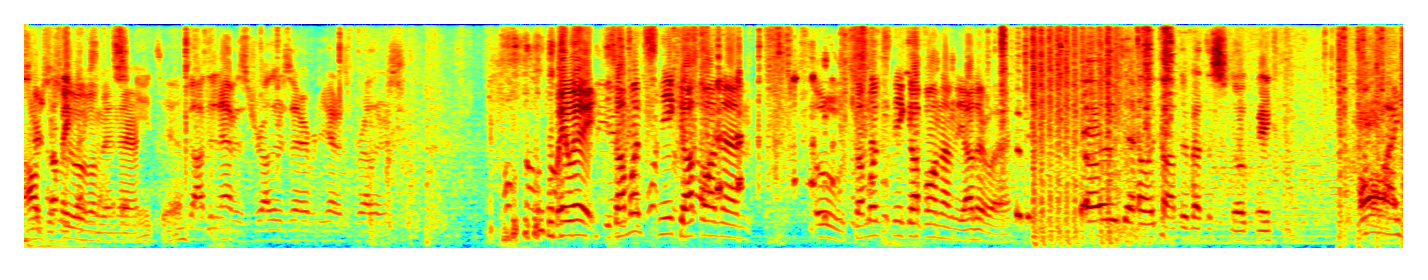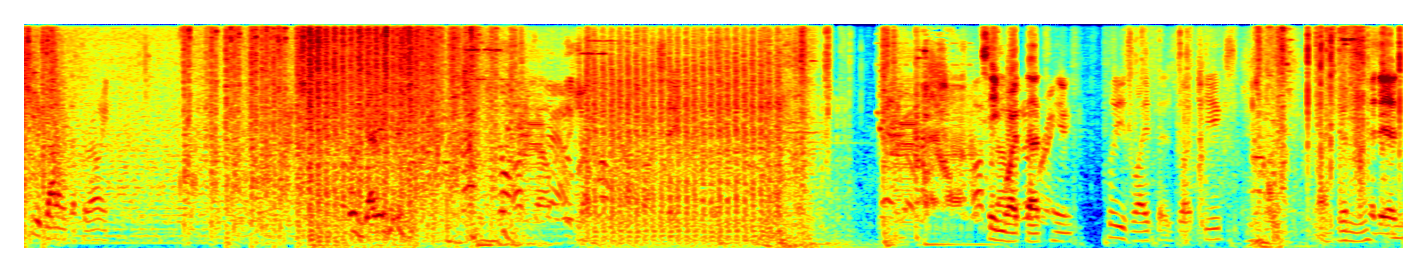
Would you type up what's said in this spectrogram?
I'll There's two of them in sense if I there. Need to. Don didn't have his brothers there, but he had his brothers. Wait, wait. Someone sneak up on them. Ooh, someone sneak up on them the other way. Oh, there's a helicopter about to smoke me. Oh, I should have got him with the throwing. Oh, he's got right here. Team wipe that team. Please wipe his butt cheeks. My goodness. I did.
